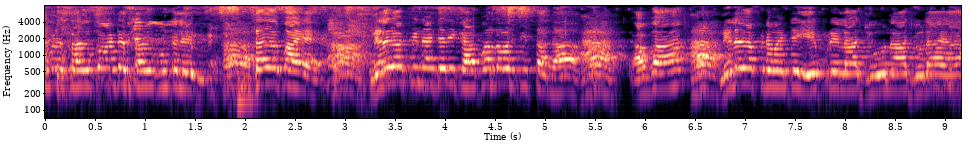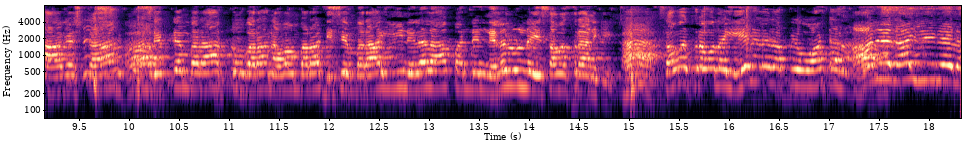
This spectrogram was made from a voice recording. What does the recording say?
కూడా చదువుకో అంటే చదువుకుంటలేదు చదువుపాయే నిలదప్పిందంటే నీకు కడపడదాం అనిపిస్తుందా? అవ్వా. నిలదప్పడం అంటే ఏప్రిల్ జూనా జూలై ఆగస్టా సెప్టెంబరా అక్టోబరా నవంబరా డిసెంబరా ఈ నెలల పన్నెండు నెలలు ఉన్నాయి సంవత్సరానికి. సంవత్సరంలో ఏ నెల తప్పివో అంటాను? ఆ నెల ఈ నెల.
